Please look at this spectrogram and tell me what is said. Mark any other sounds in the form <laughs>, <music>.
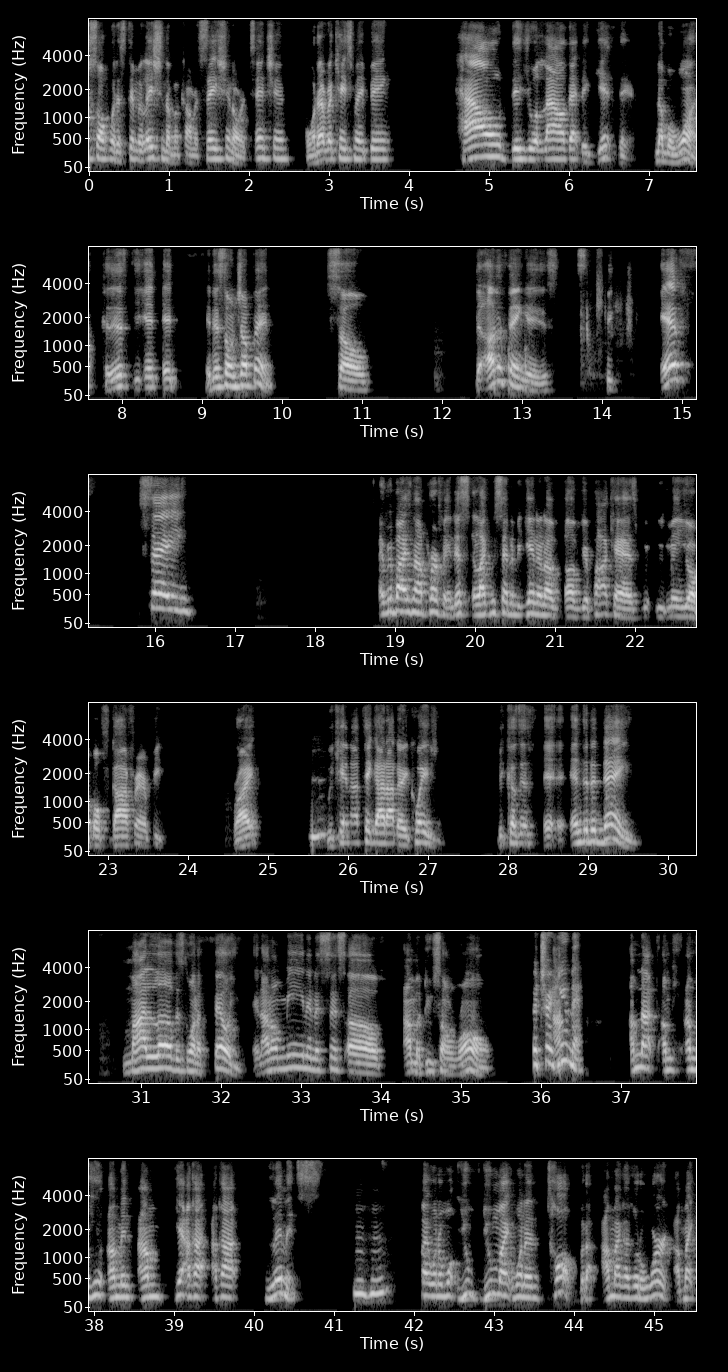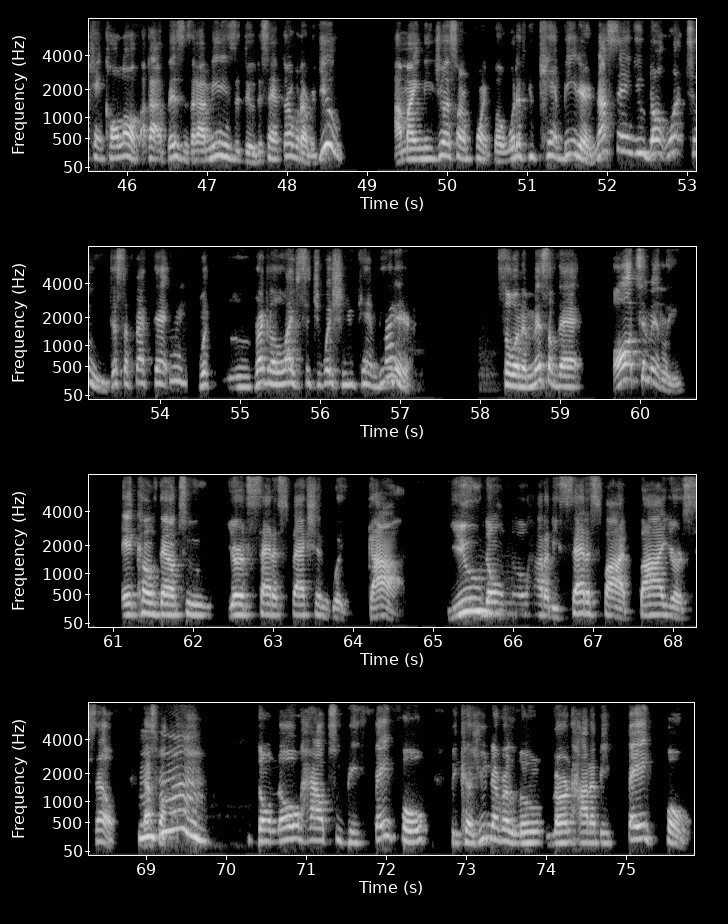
starts off with a stimulation of a conversation or attention or whatever case may be. How did you allow that to get there? Number one, because it, it it it just don't jump in. So the other thing is, if say everybody's not perfect, and this, like we said in the beginning of, of your podcast, we, me and you are both God-fearing people, right? Mm-hmm. We cannot take God out of the equation because if at the end of the day, my love is going to fail you, and I don't mean in the sense of I'm gonna do something wrong, but you're I'm, human. I'm not. I'm. I'm. I'm in. I'm. Yeah. I got. I got limits. Mm-hmm. Might want to. You. You might want to talk, but I, I, might gotta go to work. I might can't call off. I got a business. I got meetings to do. This and third, whatever. You. I might need you at some point, but what if you can't be there? Not saying you don't want to. Just the fact that right. with regular life situation, you can't be right. there. So in the midst of that, ultimately, it comes down to your satisfaction with God. You mm-hmm. don't know how to be satisfied by yourself. That's mm-hmm. why don't know how to be faithful because you never lo- learn how to be faithful.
